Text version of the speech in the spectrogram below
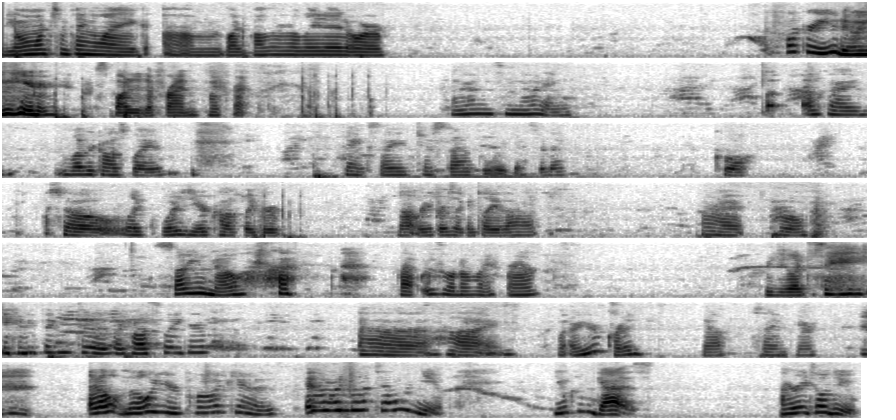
Do you want to watch something like um Black Butler related or What the fuck are you doing here? Spotted a friend, my friend. We're having some outing. Uh, okay. Love your cosplay. Thanks. I just got the wig yesterday. Cool. So, like, what is your cosplay group? Not Reapers, I can tell you that. Alright, cool. So you know that was one of my friends. Would you like to say anything to my cosplay group? Uh, hi. What, are you recording? Yeah, same here. I don't know your podcast. And I'm not telling you. You can guess. I already told you.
